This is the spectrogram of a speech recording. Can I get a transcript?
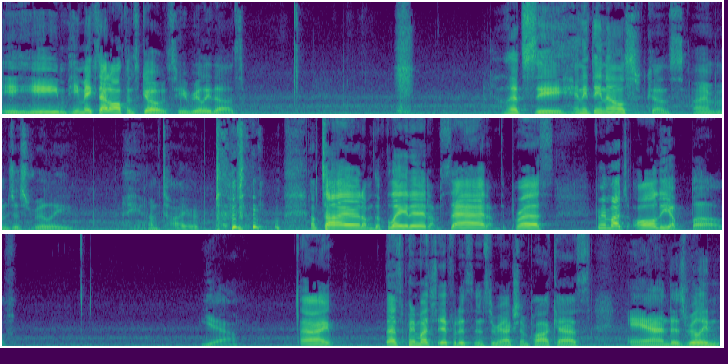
he he, makes that offense goes. He really does. Let's see. Anything else? Because I'm just really I'm tired. I'm tired, I'm deflated, I'm sad, I'm depressed. Pretty much all the above. Yeah. All right. That's pretty much it for this instant reaction podcast. And there's really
